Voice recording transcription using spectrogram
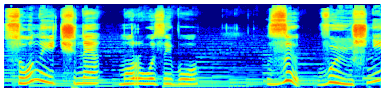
Суничне морозиво. З вишні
